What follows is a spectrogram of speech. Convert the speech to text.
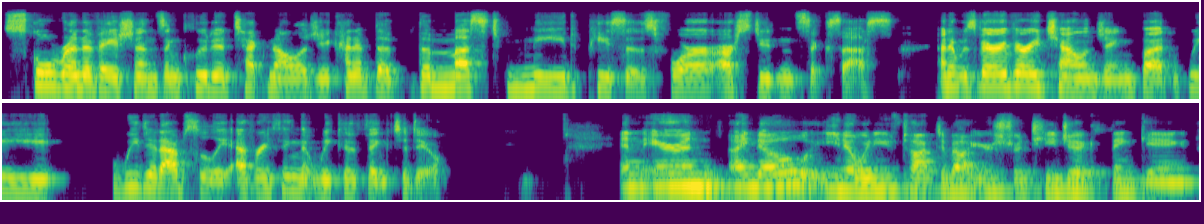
school renovations, included technology, kind of the, the must need pieces for our student success and it was very very challenging but we we did absolutely everything that we could think to do and Aaron, I know, you know, when you've talked about your strategic thinking,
